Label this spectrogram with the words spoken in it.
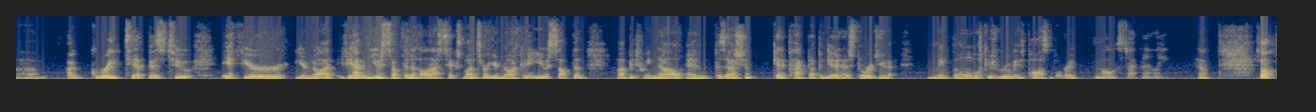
Um, a great tip is to, if you're you're not if you haven't used something in the last six months or you're not going to use something uh, between now and possession, get it packed up and get it in a storage unit. Make the home look as roomy as possible, right? Most definitely. So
